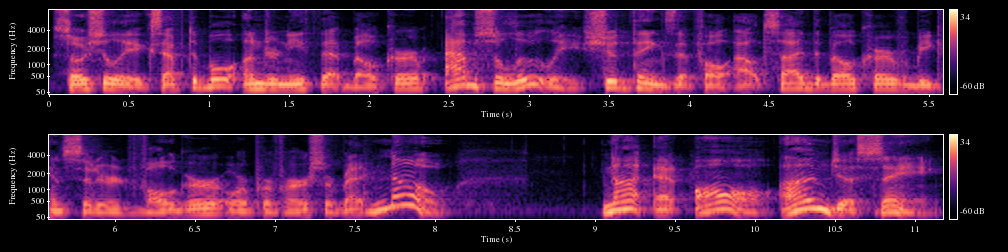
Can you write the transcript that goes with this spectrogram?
socially acceptable underneath that bell curve? Absolutely. Should things that fall outside the bell curve be considered vulgar or perverse or bad? No. Not at all. I'm just saying,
